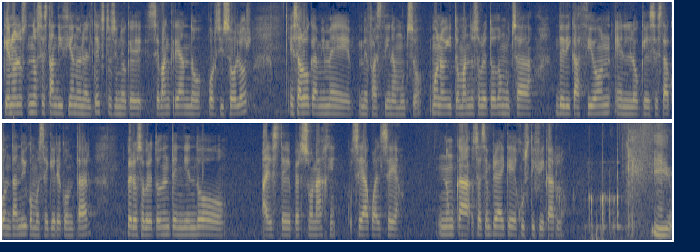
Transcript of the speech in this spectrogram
que no, no, se están diciendo en el texto, sino que se van creando por sí solos, es algo que a mí me, me fascina mucho. Bueno, y tomando sobre todo mucha dedicación en lo que se está contando y cómo se quiere contar, pero sobre todo entendiendo a este personaje, sea cual sea. Nunca, o sea, siempre hay que justificarlo. Y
